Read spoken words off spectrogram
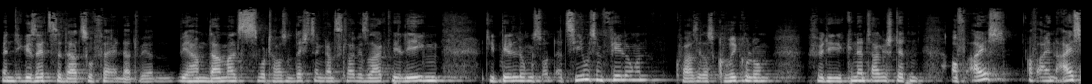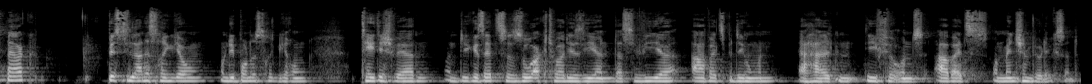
wenn die Gesetze dazu verändert werden. Wir haben damals 2016 ganz klar gesagt, wir legen die Bildungs- und Erziehungsempfehlungen, quasi das Curriculum für die Kindertagesstätten, auf Eis, auf einen Eisberg, bis die Landesregierung und die Bundesregierung tätig werden und die Gesetze so aktualisieren, dass wir Arbeitsbedingungen erhalten, die für uns arbeits- und menschenwürdig sind.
